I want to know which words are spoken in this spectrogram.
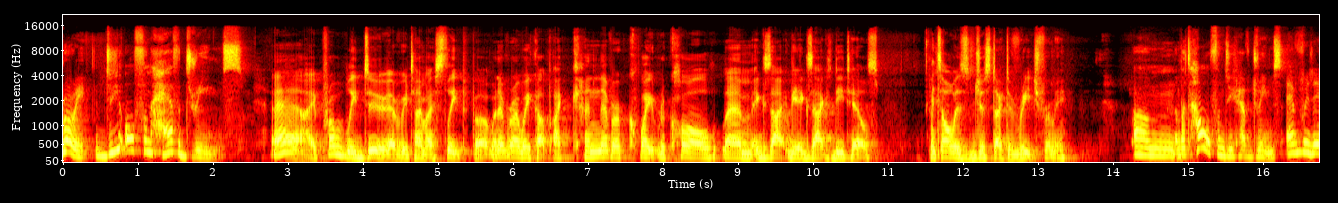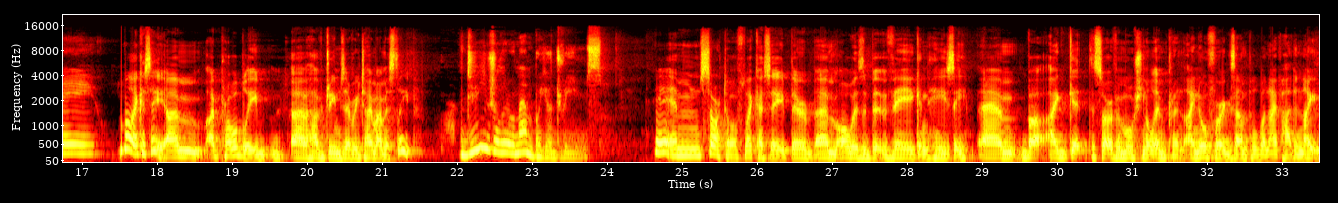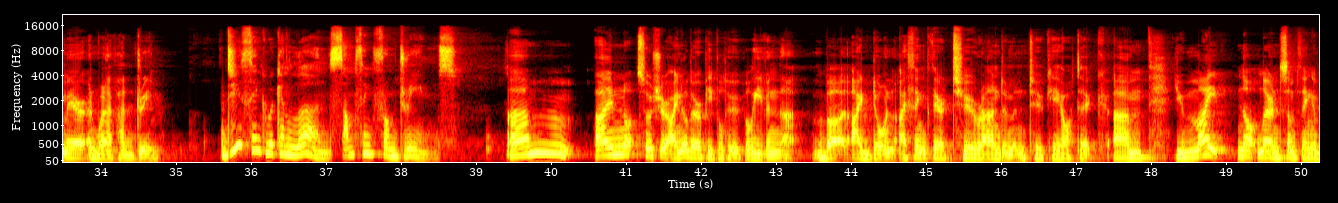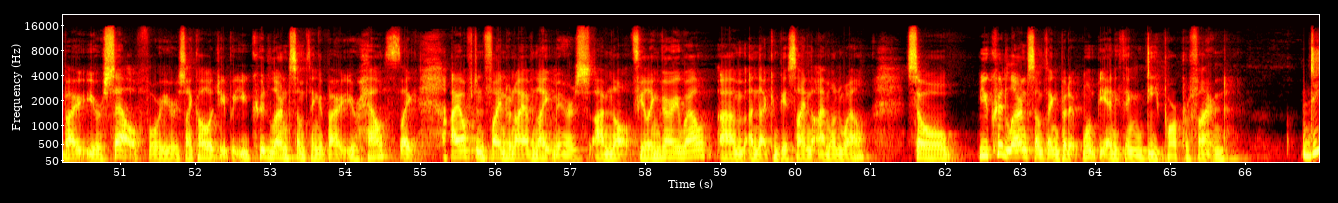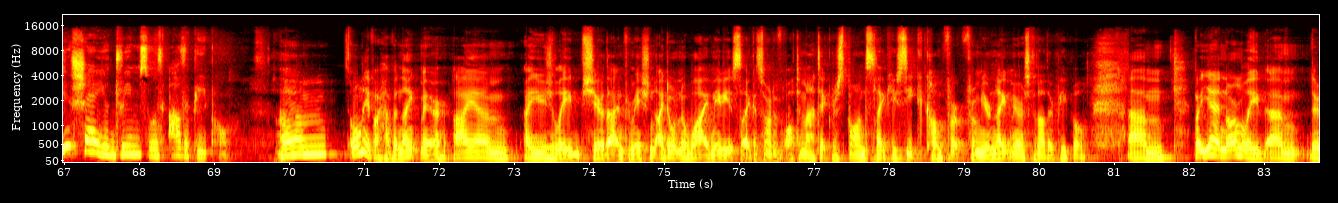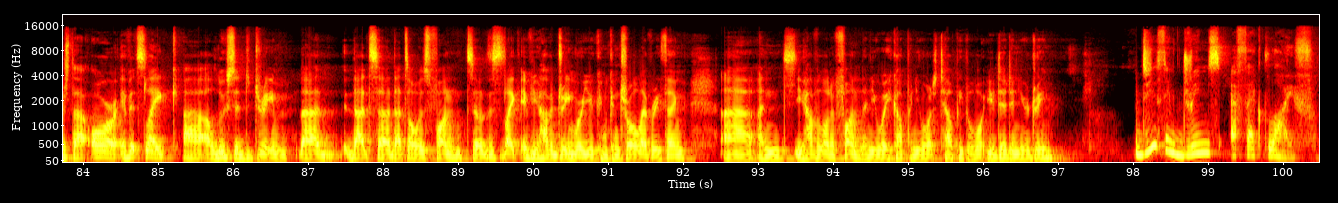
Rory, do you often have dreams? Uh, I probably do every time I sleep, but whenever I wake up, I can never quite recall um, exact the exact details. It's always just out of reach for me. Um, but how often do you have dreams? Every day? Well, like I say, um, I probably uh, have dreams every time I'm asleep. Do you usually remember your dreams? Um, sort of. Like I say, they're um, always a bit vague and hazy. Um, but I get the sort of emotional imprint. I know, for example, when I've had a nightmare and when I've had a dream. Do you think we can learn something from dreams? Um, I'm not so sure. I know there are people who believe in that, but I don't. I think they're too random and too chaotic. Um, you might not learn something about yourself or your psychology, but you could learn something about your health. Like, I often find when I have nightmares, I'm not feeling very well, um, and that can be a sign that I'm unwell. So, you could learn something, but it won't be anything deep or profound. Do you share your dreams with other people? Um, only if I have a nightmare. I um, I usually share that information. I don't know why. Maybe it's like a sort of automatic response, like you seek comfort from your nightmares with other people. Um, but yeah, normally um, there's that. Or if it's like uh, a lucid dream, uh, that's uh, that's always fun. So this is like if you have a dream where you can control everything, uh, and you have a lot of fun, then you wake up and you want to tell people what you did in your dream. Do you think dreams affect life?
